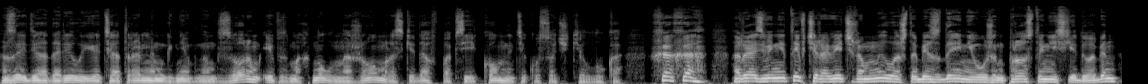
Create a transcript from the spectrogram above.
Зэдди одарил ее театральным гневным взором и взмахнул ножом, раскидав по всей комнате кусочки лука. «Ха-ха, разве не ты вчера вечером ныла, что без Дэнни ужин просто несъедобен?»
